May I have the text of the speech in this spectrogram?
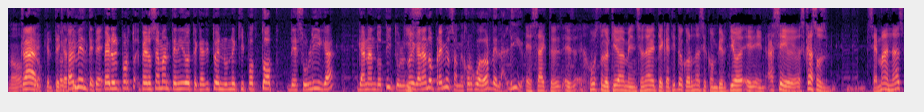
¿no? Claro, Que- que el Tecatito. totalmente. Pe- Pero, el Porto- pero se ha mantenido Tecatito en un equipo top de su liga, ganando títulos, ¿no? Y ganando premios a mejor jugador de la liga. Exacto, es, es justo lo que iba a mencionar. El Tecatito Corona se convirtió en, en- hace escasos semanas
